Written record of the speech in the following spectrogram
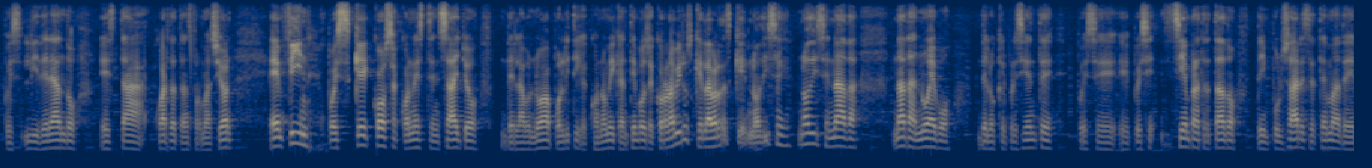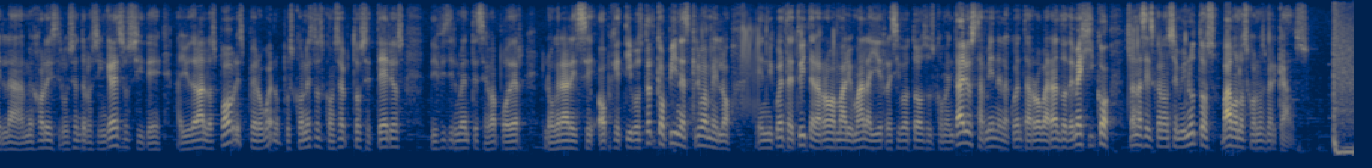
pues liderando esta cuarta transformación. En fin, pues qué cosa con este ensayo de la nueva política económica en tiempos de coronavirus, que la verdad es que no dice, no dice nada, nada nuevo de lo que el presidente pues, eh, eh, pues siempre ha tratado de impulsar este tema de la mejor distribución de los ingresos y de ayudar a los pobres, pero bueno, pues con estos conceptos etéreos difícilmente se va a poder lograr ese objetivo. ¿Usted qué opina? Escríbamelo en mi cuenta de Twitter, arroba Mario Mal, allí recibo todos sus comentarios, también en la cuenta arroba Heraldo de México. Son las 6 con 11 minutos, vámonos con los mercados.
